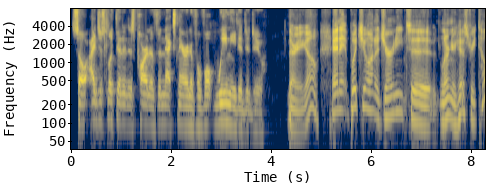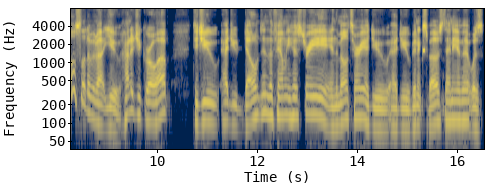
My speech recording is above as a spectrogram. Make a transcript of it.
So I just looked at it as part of the next narrative of what we needed to do. There you go. And it put you on a journey to learn your history. Tell us a little bit about you. How did you grow up? Did you had you delved in the family history in the military? Had you had you been exposed to any of it? Was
